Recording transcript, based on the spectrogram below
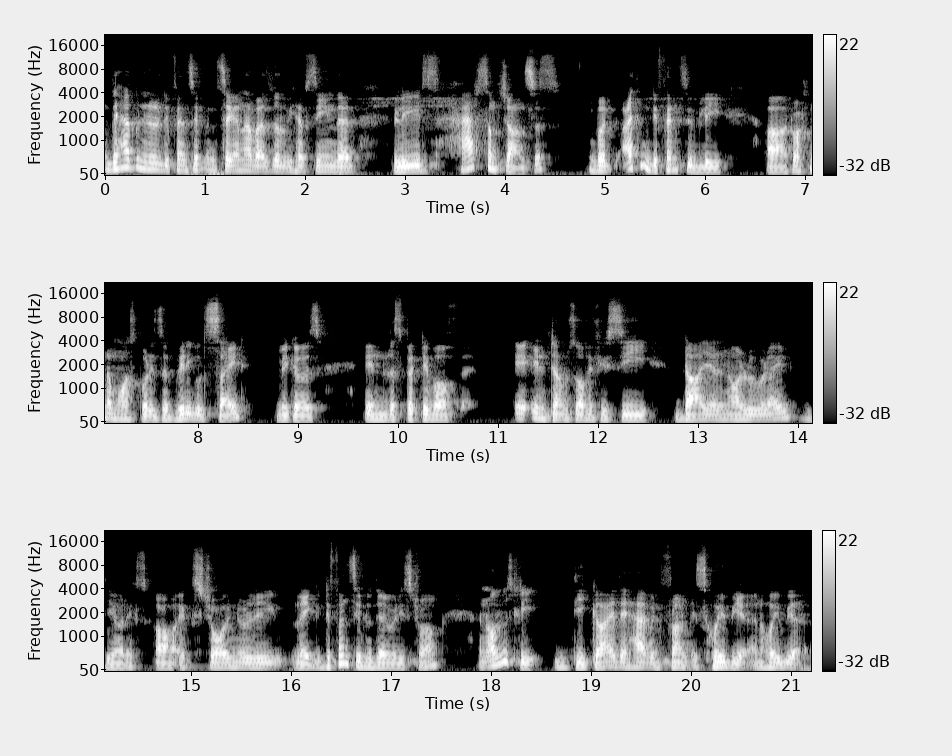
they have been a little defensive in second half as well. We have seen that Leeds had some chances, but I think defensively, uh, Tottenham Hotspur is a very good side because in respective of in terms of if you see Dier and Alderweireld, they are ex- uh, extraordinarily like defensively they are very strong. And obviously, the guy they have in front is Højbjerg, and Højbjerg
